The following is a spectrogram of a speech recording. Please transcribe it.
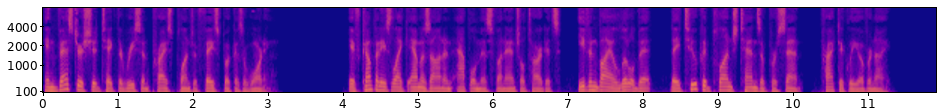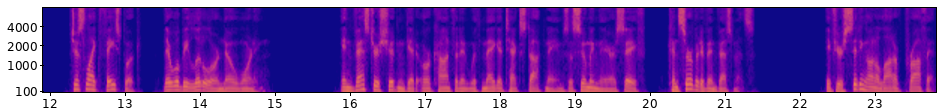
Investors should take the recent price plunge of Facebook as a warning. If companies like Amazon and Apple miss financial targets, even by a little bit, they too could plunge tens of percent, practically overnight. Just like Facebook, there will be little or no warning. Investors shouldn't get overconfident with mega tech stock names assuming they are safe, conservative investments. If you're sitting on a lot of profit,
